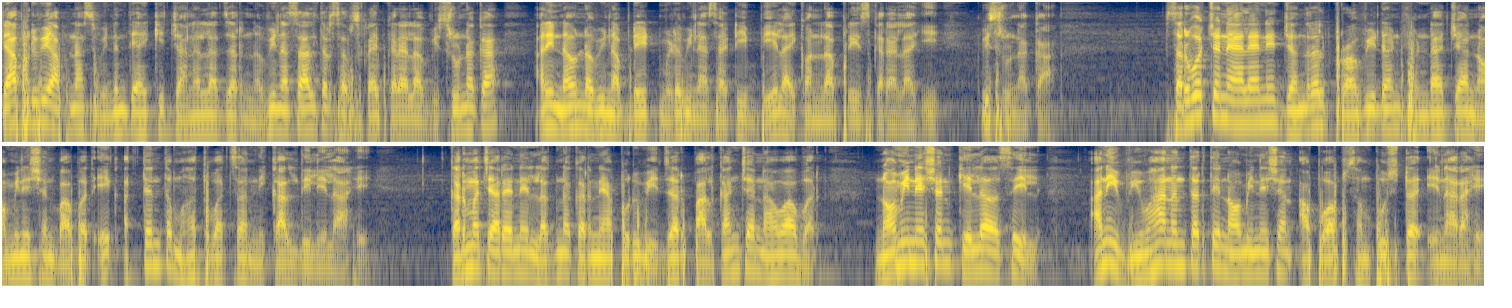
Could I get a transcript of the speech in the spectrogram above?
त्यापूर्वी आपणास विनंती आहे की चॅनलला जर नवीन असाल तर सबस्क्राईब करायला विसरू नका आणि नवनवीन अपडेट मिळविण्यासाठी बेल आयकॉनला प्रेस करायलाही विसरू नका. सर्वोच्च न्यायालयाने जनरल प्रॉव्हिडंट फंडाच्या नॉमिनेशनबाबत एक अत्यंत महत्त्वाचा निकाल दिलेला आहे. कर्मचाऱ्याने लग्न करण्यापूर्वी जर पालकांच्या नावावर नॉमिनेशन केलं असेल आणि विवाहानंतर ते नॉमिनेशन आपोआप संपुष्ट येणार आहे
